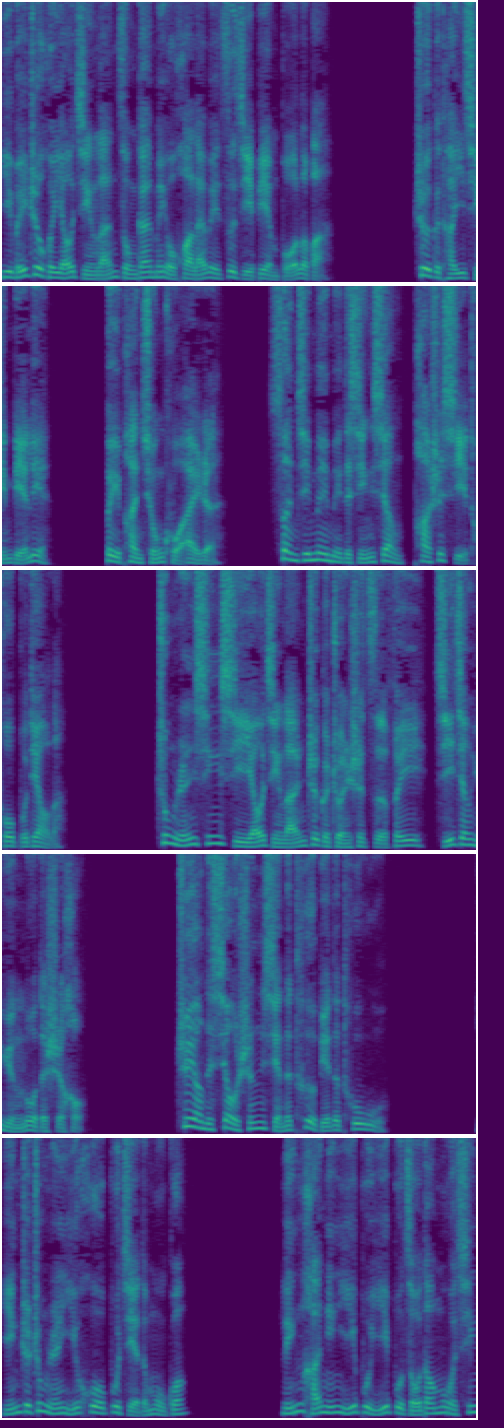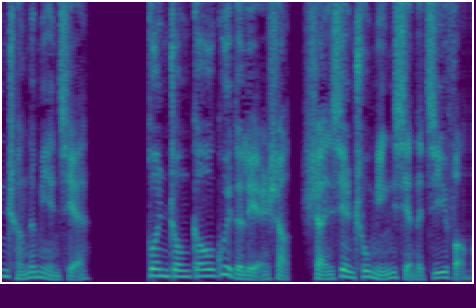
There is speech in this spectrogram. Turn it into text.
以为这回姚锦兰总该没有话来为自己辩驳了吧？这个他移情别恋，背叛穷苦爱人，算计妹妹的形象，怕是洗脱不掉了。众人欣喜姚锦兰这个准是子妃即将陨落的时候，这样的笑声显得特别的突兀。迎着众人疑惑不解的目光，林寒宁一步一步走到莫倾城的面前，端庄高贵的脸上闪现出明显的讥讽。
